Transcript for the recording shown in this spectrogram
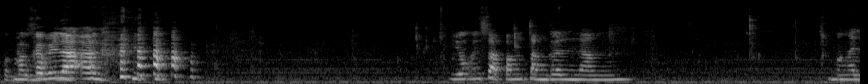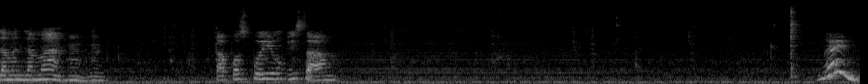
Pag Magkabilaan. Yung isa pang tanggal ng mga laman-laman. Mhm. Tapos po yung isa, Nine!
